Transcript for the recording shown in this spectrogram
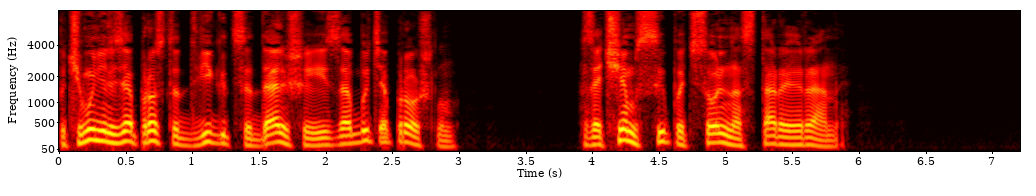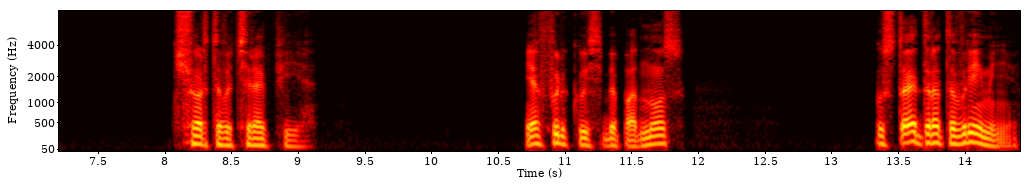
Почему нельзя просто двигаться дальше и забыть о прошлом? Зачем сыпать соль на старые раны? Чёртова терапия. Я фыркаю себе под нос. Пустая трата времени.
